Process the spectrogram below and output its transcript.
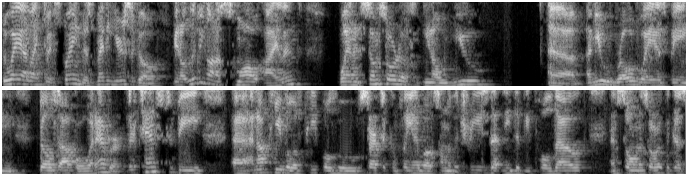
The way I like to explain this, many years ago, you know, living on a small island, when some sort of, you know, new uh, a new roadway is being built up or whatever, there tends to be uh, an upheaval of people who start to complain about some of the trees that need to be pulled out and so on and so forth. Because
